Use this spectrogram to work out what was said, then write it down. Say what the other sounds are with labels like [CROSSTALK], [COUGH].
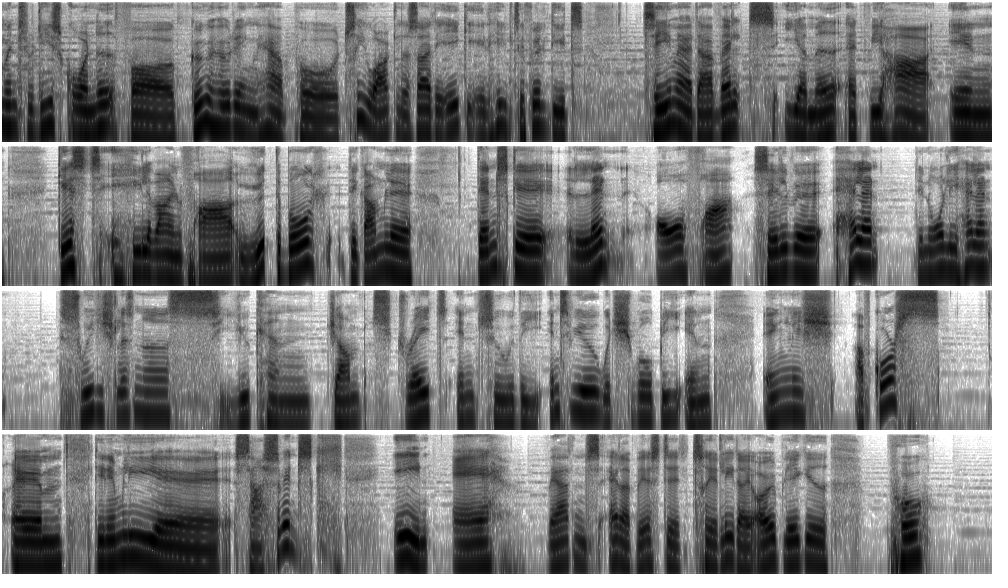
Mens vi lige skruer ned for gyngehøvdingen her på Trioraklet, så er det ikke et helt tilfældigt tema, der er valgt i og med, at vi har en gæst hele vejen fra Göteborg, det gamle danske land, over fra selve Halland, det nordlige Halland. Swedish listeners, you can jump straight into the interview, which will be in English, of course. Øhm, det er nemlig øh, Sara Svensk, en af verdens allerbedste triatleter i øjeblikket på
